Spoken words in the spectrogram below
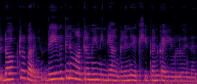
ഡോക്ടർ പറഞ്ഞു ദൈവത്തിന് മാത്രമേ നിന്റെ അങ്കിളിനെ രക്ഷിക്കാൻ കഴിയുള്ളൂ എന്ന്.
